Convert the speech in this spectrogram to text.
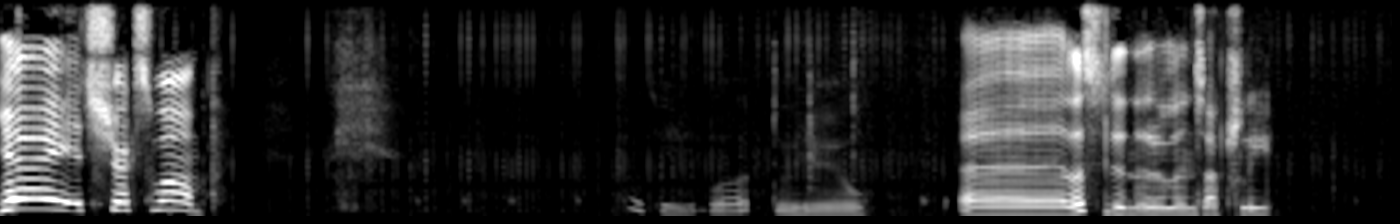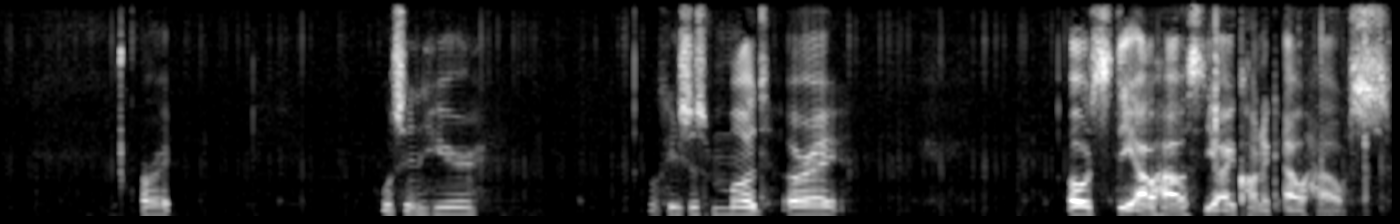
Yay! It's Shrek Swamp. Okay, what do we do? Uh, let's do the Netherlands actually. All right. What's in here? Okay, it's just mud. All right. Oh, it's the outhouse, the iconic outhouse.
